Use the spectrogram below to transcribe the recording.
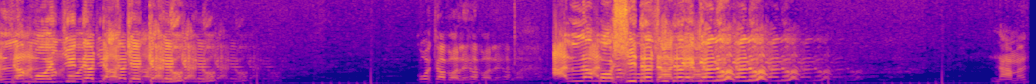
আল্লাহ মসজিদে ডাকে কেন? কথা বলে না আল্লাহ মসজিদে ডাকে কেন? কেন? নামাজ।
